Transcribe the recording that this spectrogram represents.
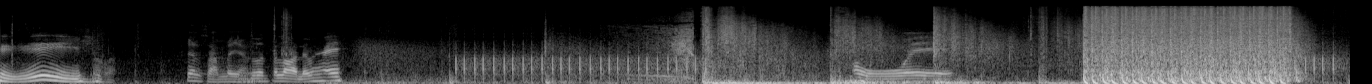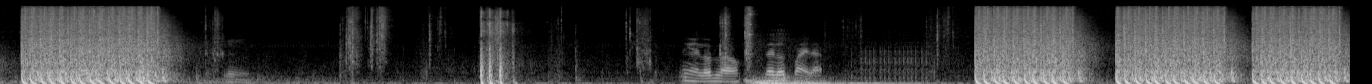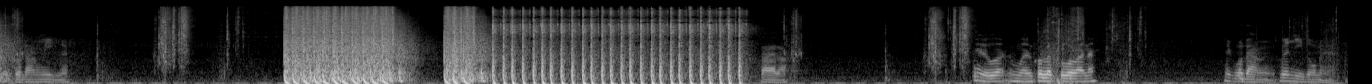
หือบล็อกละเพื่อนซ้ำไปยังโดนตลอดเลยเว้ยโอ้ย หนึ่ง นี่ไงรถเราได้รถใหม่แล้วในตัวดังมีอีกนะตายเหรอไม่รู้อะเหมือนคนละตัวกันนะในโกดังเพื่อนยิงตรงไหนอะ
